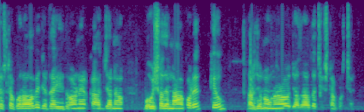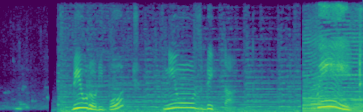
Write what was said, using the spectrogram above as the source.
চেষ্টা করা হবে যেটা এই ধরনের কাজ যেন ভবিষ্যতে না করে কেউ তার জন্য ওনারাও যথাযথ চেষ্টা করছেন। ব্যুরো রিপোর্ট নিউজ বৃত্তান্ত Wait.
